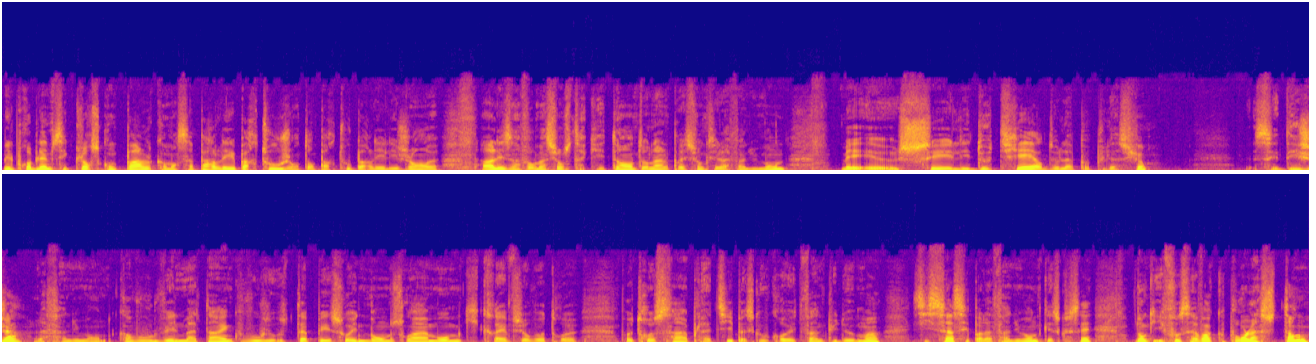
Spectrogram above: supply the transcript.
Mais le problème, c'est que lorsqu'on parle, commence à parler partout, j'entends partout parler les gens, euh, ah, les informations, c'est inquiétant, on a l'impression que c'est la fin du monde. Mais euh, chez les deux tiers de la population, c'est déjà la fin du monde. Quand vous vous levez le matin et que vous tapez soit une bombe, soit un môme qui crève sur votre, votre sein aplati parce que vous crevez de faim depuis deux mois, si ça, c'est pas la fin du monde, qu'est-ce que c'est? Donc il faut savoir que pour l'instant,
